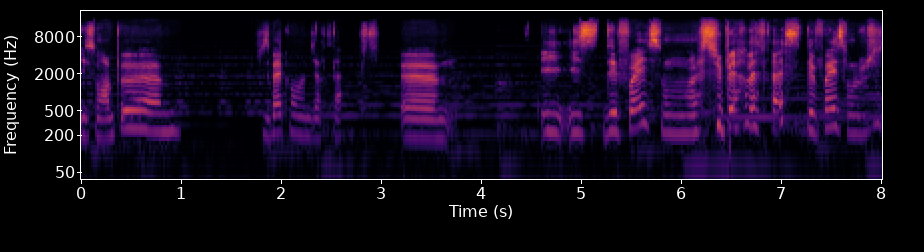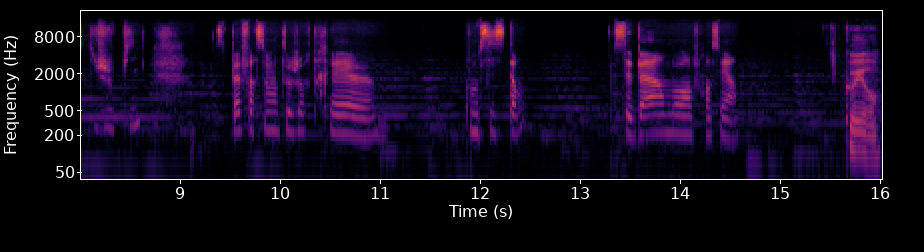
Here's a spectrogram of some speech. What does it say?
ils sont un peu. euh, je sais pas comment dire ça. Euh, ils- ils- des fois, ils sont super badass, des fois, ils sont juste choupis. C'est pas forcément toujours très euh, consistant. C'est pas un mot en français, hein. Cohérent.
